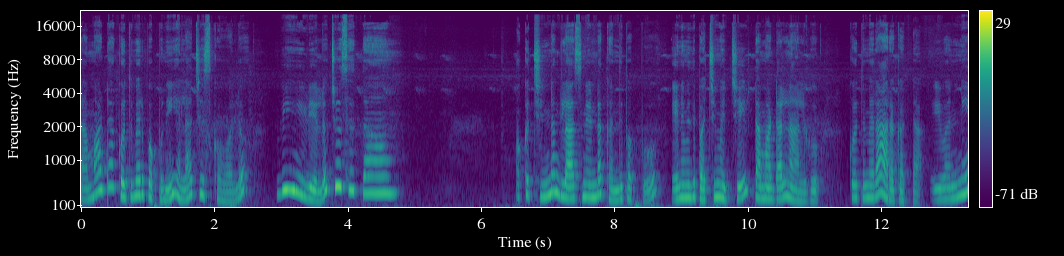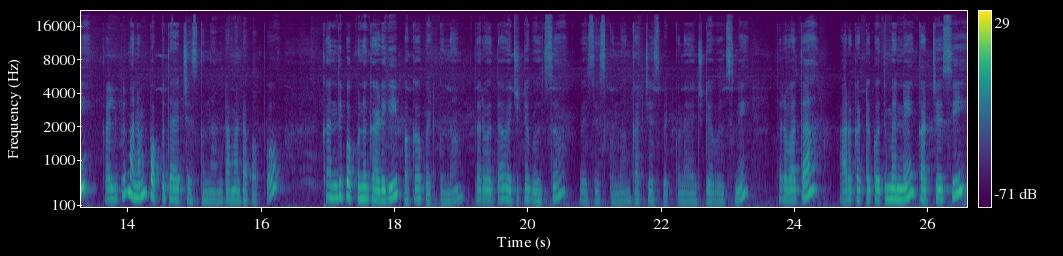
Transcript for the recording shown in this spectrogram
టమాటా కొత్తిమీర పప్పుని ఎలా చేసుకోవాలో వీడియోలో చూసేద్దాం. ఒక చిన్న గ్లాస్ నిండా కందిపప్పు ఎనిమిది పచ్చిమిర్చి టమాటాలు నాలుగు కొత్తిమీర అరకట్ట. ఇవన్నీ కలిపి మనం పప్పు తయారు చేసుకుందాం. టమాటా పప్పు కందిపప్పును కడిగి పక్కకు పెట్టుకుందాం. తర్వాత వెజిటేబుల్స్ వేసేసుకుందాం. కట్ చేసి పెట్టుకున్న వెజిటేబుల్స్ని. తర్వాత అరకట్ట కొత్తిమీరని కట్ చేసి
